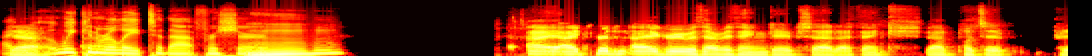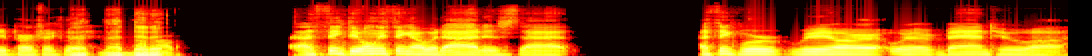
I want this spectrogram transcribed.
I- Yeah. we can relate to that for sure. hmm I, I couldn't. I agree with everything Gabe said. I think that puts it pretty perfectly. That that did it. Um, I think the only thing I would add is that I think we're we are we're a band who uh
